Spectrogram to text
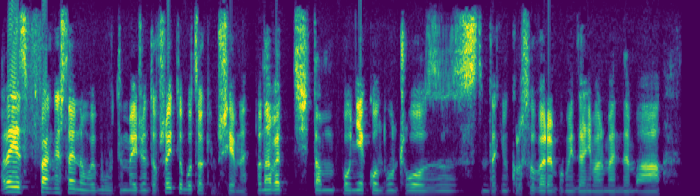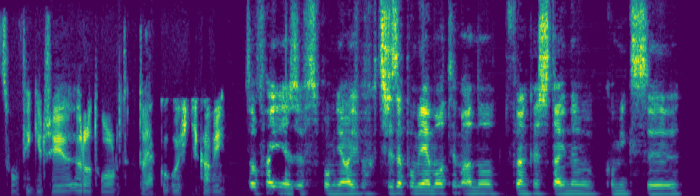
Ale jest Frankensteinowy, był tym Agent of Shade, to było całkiem przyjemne. To nawet się tam poniekąd łączyło z, z tym takim crossoverem pomiędzy Animal Manem a Swamp Thingiem, czyli World. To jak kogoś ciekawi. To fajnie, że wspomniałeś, bo faktycznie zapomniałem o tym, a no Frankensteinem komiksy,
